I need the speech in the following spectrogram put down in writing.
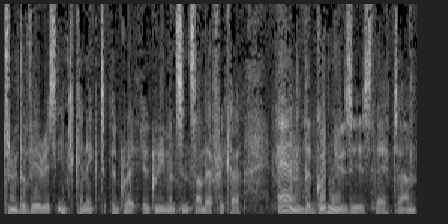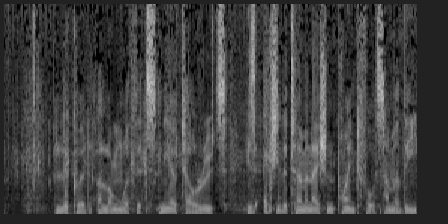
through the various interconnect agreements in South Africa. And the good news is that um, Liquid, along with its Neotel routes, is actually the termination point for some of the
